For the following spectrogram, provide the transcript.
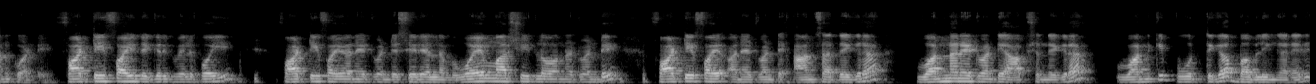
అనుకోండి. ఫార్టీ ఫైవ్ దగ్గరికి వెళ్ళిపోయి ఫార్టీ ఫైవ్ అనేటువంటి సీరియల్ నెంబర్ ఓఎంఆర్ షీట్లో ఉన్నటువంటి ఫార్టీ ఫైవ్ అనేటువంటి ఆన్సర్ దగ్గర వన్ అనేటువంటి ఆప్షన్ దగ్గర వన్కి పూర్తిగా బబ్లింగ్ అనేది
